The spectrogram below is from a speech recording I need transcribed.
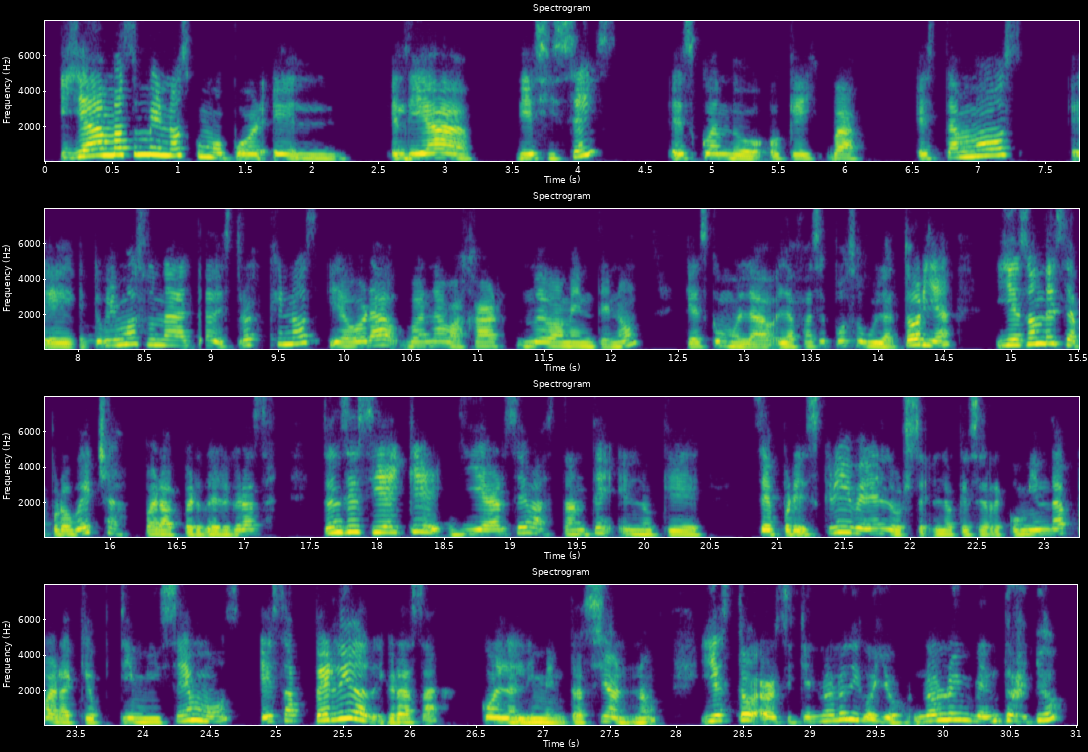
Y ya más o menos como por el, el día 16 es cuando, ok, va, estamos, eh, tuvimos una alta de estrógenos y ahora van a bajar nuevamente, ¿no? Que es como la, la fase posovulatoria y es donde se aprovecha para perder grasa. Entonces sí hay que guiarse bastante en lo que se prescribe, en lo, que se recomienda para que optimicemos esa pérdida de grasa con la alimentación, ¿no? Y esto, así que no lo digo yo, no lo invento yo,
